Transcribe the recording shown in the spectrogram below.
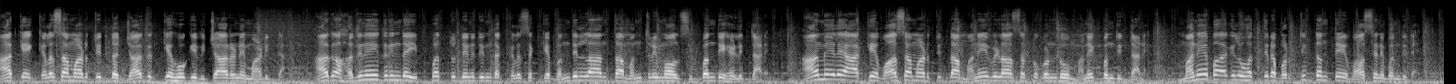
ಆಕೆ ಕೆಲಸ ಮಾಡುತ್ತಿದ್ದ ಜಾಗಕ್ಕೆ ಹೋಗಿ ವಿಚಾರಣೆ ಮಾಡಿದ್ದ. ಆಗ ಹದಿನೈದರಿಂದ ಇಪ್ಪತ್ತು ದಿನದಿಂದ ಕೆಲಸಕ್ಕೆ ಬಂದಿಲ್ಲ ಅಂತ ಮಂತ್ರಿ ಮಾಲ್ ಸಿಬ್ಬಂದಿ ಹೇಳಿದ್ದಾರೆ. ಆಮೇಲೆ ಆಕೆ ವಾಸ ಮಾಡುತ್ತಿದ್ದ ಮನೆ ವಿಳಾಸ ತಗೊಂಡು ಮನೆಗೆ ಬಂದಿದ್ದಾನೆ. ಮನೆ ಬಾಗಿಲು ಹತ್ತಿರ ಬರ್ತಿದ್ದಂತೆ ವಾಸನೆ ಬಂದಿದೆ.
